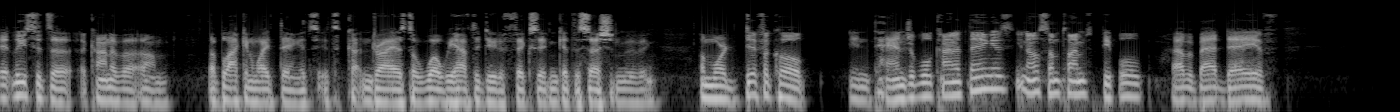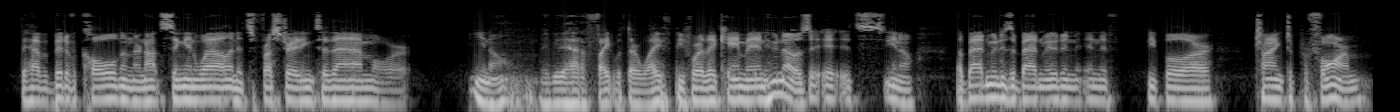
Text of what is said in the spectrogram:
at least it's a, a kind of a um, a black and white thing. It's it's cut and dry as to what we have to do to fix it and get the session moving. A more difficult, intangible kind of thing is, you know, sometimes people have a bad day if they have a bit of a cold and they're not singing well and it's frustrating to them or you know, maybe they had a fight with their wife before they came in. Who knows? It, it's, you know, a bad mood is a bad mood. And, and if people are trying to perform,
